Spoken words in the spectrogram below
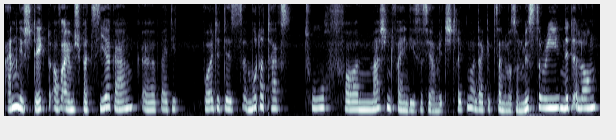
angesteckt auf einem Spaziergang, äh, weil die wollte das Muttertags Tuch von Maschenfein dieses Jahr mitstricken und da gibt es dann immer so ein Mystery Knit-Along.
